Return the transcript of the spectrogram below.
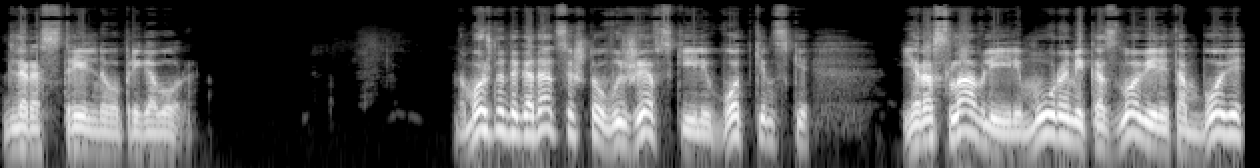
для расстрельного приговора. Но можно догадаться, что в Ижевске или Воткинске, Ярославле или Муроме, Козлове или Тамбове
